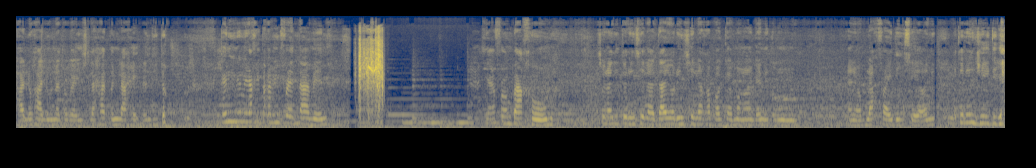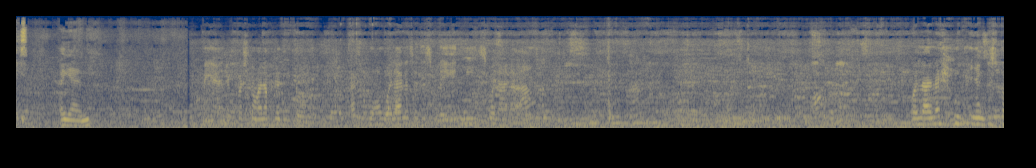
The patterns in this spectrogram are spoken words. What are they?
halo-halo na to guys. Lahat ng lahi nandito. Kanina may nakita kaming friend namin. Yeah, from back home. So, nandito rin sila. Dayo rin sila kapag ka mga ganitong ano, Black Friday sale. Ito na yung JD guys. Ayan. Ayan, request ng anak niya dito. Kaso mukhang wala na sa display. It means wala na ang wala na yung kanyang gusto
